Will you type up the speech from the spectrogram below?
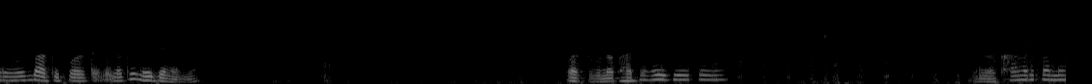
এবার বাকি পরোটাগুলোকে ভেজে নেব। পরোটাগুলো ভাজা হয়ে গিয়েছে? এবার খাবার পালা।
